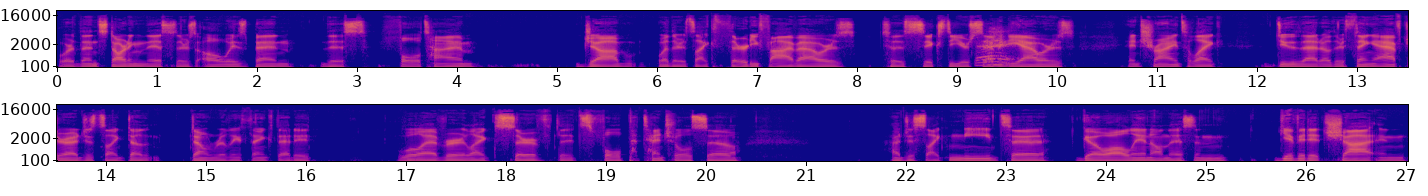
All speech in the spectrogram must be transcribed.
Or then starting this, there's always been this full-time job whether it's like 35 hours to 60 or 70 Right. hours and trying to like do that other thing after. I just like don't don't really think that it will ever like serve its full potential. So i just like need to go all in on this and give it its shot and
